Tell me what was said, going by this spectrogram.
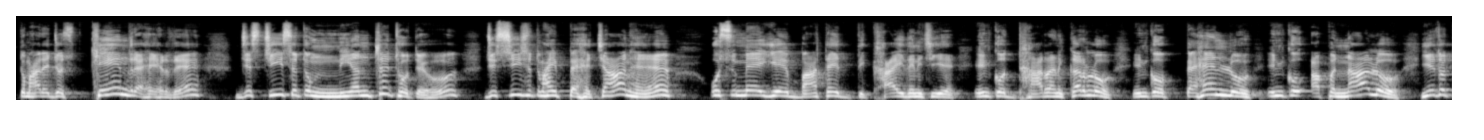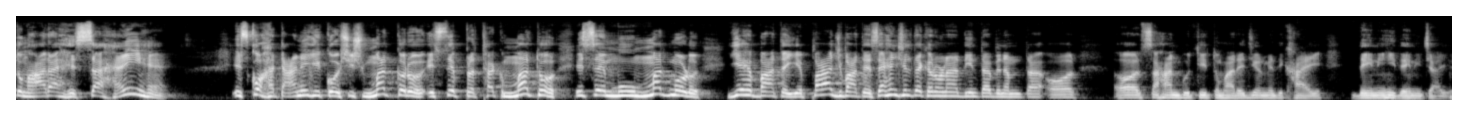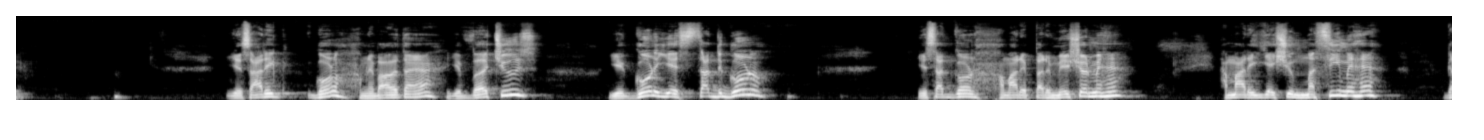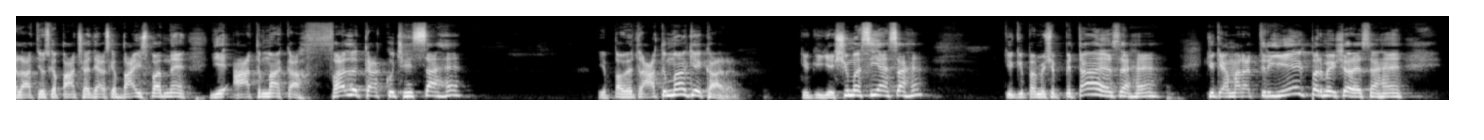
तुम्हारे जो केंद्र है हृदय, जिस चीज़ से तुम नियंत्रित होते हो, जिस चीज़ से तुम्हारी पहचान है, उसमें ये बातें दिखाई देनी चाहिए। इनको धारण कर लो, इनको पहन लो, इनको अपना लो। ये तो तुम्हारा हिस्सा है ही है। इसको हटाने की कोशिश मत करो, इससे पृथक मत हो, इससे मुँह मत मोड़ो। यह बात है, ये पाँच बातें, सहनशीलता, करुणा, दीनता, विनम्रता और और सहानुभूति तुम्हारे जीवन में दिखाई देनी ही देनी चाहिए। ये सारे गुण हमने बात बताया, ये वर्च्यूज ये गुण, ये सदगुण ये सदगुण हमारे परमेश्वर में है, हमारे यीशु मसीह में है गलाती उसका पाँच अध्याय, उसके बाईस पद में, ये आत्मा का फल का कुछ हिस्सा है। ये पवित्र आत्मा के कारण, क्योंकि यीशु मसीह ऐसा है, क्योंकि परमेश्वर पिता ऐसा है, क्योंकि हमारा त्रिएक परमेश्वर ऐसा है,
